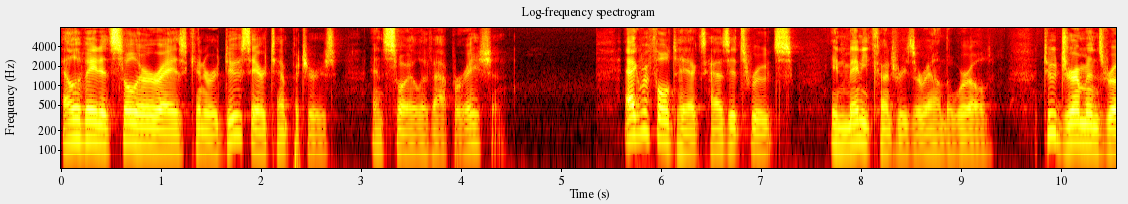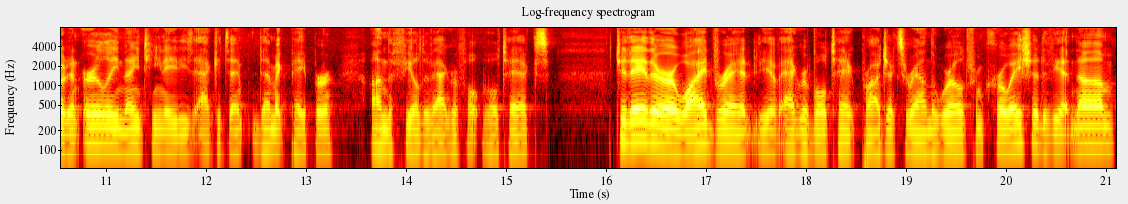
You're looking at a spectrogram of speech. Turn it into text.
Elevated solar arrays can reduce air temperatures and soil evaporation. Agrivoltaics has its roots in many countries around the world. Two Germans wrote an early 1980s academic paper on the field of agrivoltaics. Today, there are a wide variety of agrivoltaic projects around the world, from Croatia to Vietnam,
